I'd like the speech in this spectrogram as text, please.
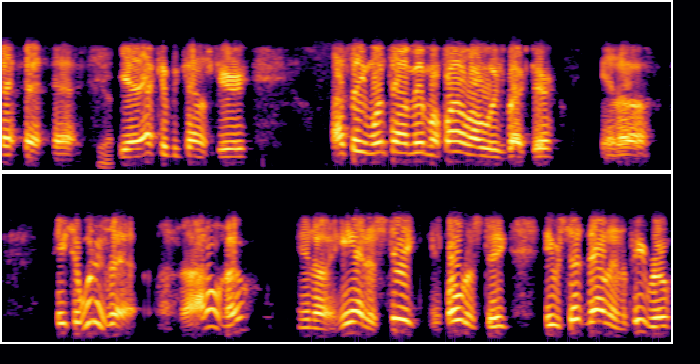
yeah, that could be kind of scary. I seen one time in my father was back there, and uh, he said, "What is that?" I said, "I don't know." And uh, he had a stick, his folding stick. He was sitting down in the pirogue,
